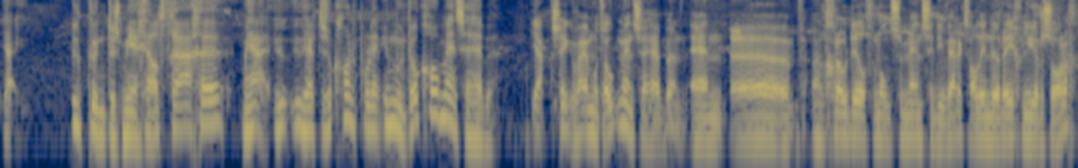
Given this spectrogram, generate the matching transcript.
Ja, u kunt dus meer geld vragen. Maar ja, u, u hebt dus ook gewoon het probleem. U moet ook gewoon mensen hebben. Ja, zeker. Wij moeten ook mensen hebben. En uh, een groot deel van onze mensen die werkt al in de reguliere zorg.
